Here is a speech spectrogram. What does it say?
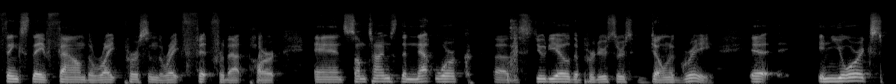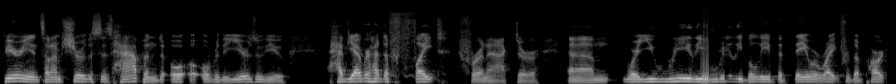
thinks they've found the right person, the right fit for that part. And sometimes the network, uh, the studio, the producers don't agree. It, in your experience, and I'm sure this has happened o- over the years with you, have you ever had to fight for an actor um, where you really, really believe that they were right for the part,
